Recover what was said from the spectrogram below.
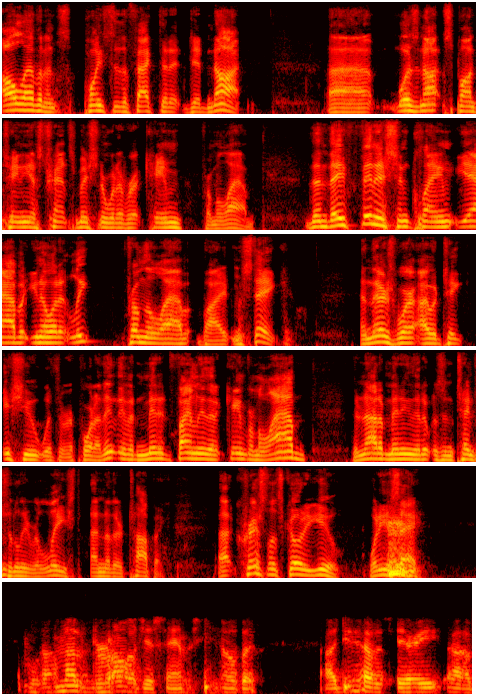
all evidence points to the fact that it did not uh, was not spontaneous transmission or whatever. It came from a lab. Then they finish and claim, yeah, but you know what? It leaked from the lab by mistake. And there's where I would take issue with the report. I think they've admitted finally that it came from a lab. They're not admitting that it was intentionally released. Another topic. Uh, Chris, let's go to you. What do you say? Well, I'm not a virologist, Sam, you know, but I do have a theory. Uh,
